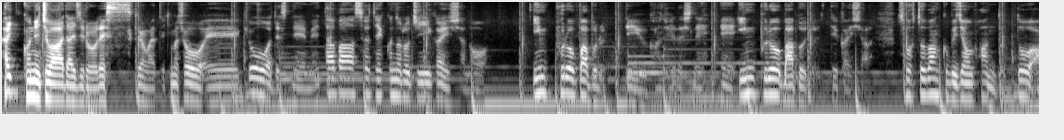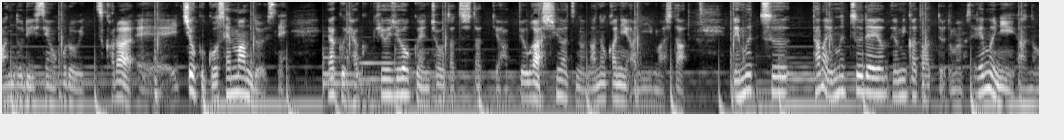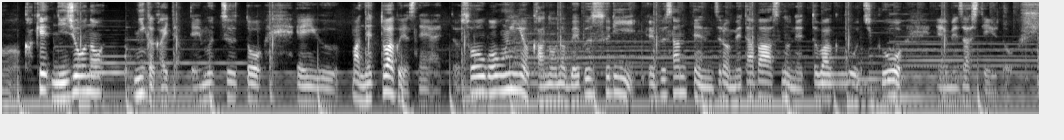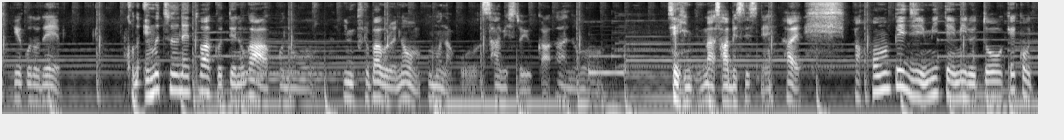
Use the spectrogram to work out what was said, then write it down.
はい、こんにちは、大二郎です。今日もやっていきましょう。えー今日はですね、メタバーステクノロジー会社のインプロバブルっていう会社ですね。えーインプロバブルっていう会社、ソフトバンクビジョンファンドとアンドリーセン・ホロウィッツから、えー1億5000万ドルですね。約190億円調達したっていう発表が4月の7日にありました。M2、多分 M2 で読み方合ってると思います。M に、あの、かけ2乗の2が書いてあって M2 という、まあ、ネットワークですね、えっと、総合運用可能な Web3、Web3.0 メタバースのネットワーク構築を、えー目指しているということで、この M2 ネットワークっていうのが、このインプルバブルの主なこうサービスというか、あの製品、まあサービスですね。はい。まあ、ホームページ見てみると、結構、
